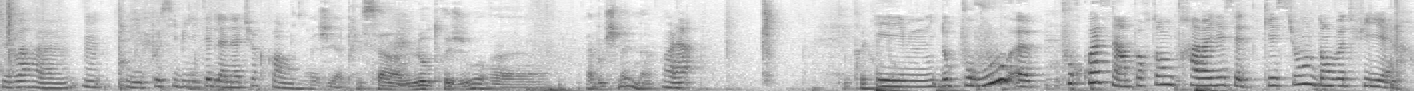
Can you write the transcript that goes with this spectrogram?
de voir euh, hum, les possibilités de la nature quand. J'ai appris ça l'autre jour à Bushman. Voilà. C'est très cool. Et hum, donc pour vous, euh, pourquoi c'est important de travailler cette question dans votre filière?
